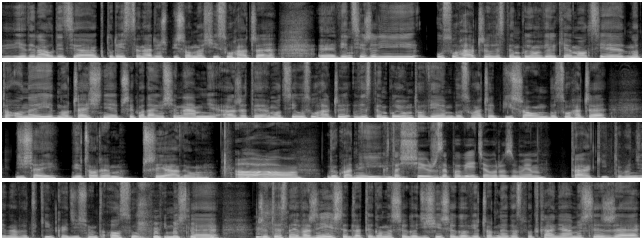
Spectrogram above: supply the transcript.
jedyna audycja, której scenariusz piszą nasi słuchacze, więc jeżeli u słuchaczy występują wielkie emocje, no to one jednocześnie przekładają się na mnie, a że te emocje u słuchaczy występują, to wiem, bo słuchacze piszą, bo słuchacze dzisiaj wieczorem przyjadą. O! Dokładnie. I, Ktoś się już zapowiedział, rozumiem. Tak, i to będzie nawet kilkadziesiąt osób. I myślę, że to jest najważniejsze dla tego naszego dzisiejszego wieczornego spotkania. Myślę, że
